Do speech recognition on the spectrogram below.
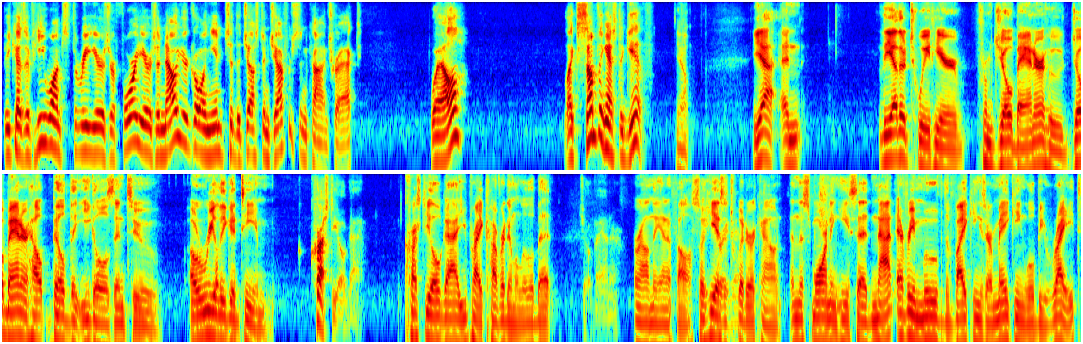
because if he wants three years or four years, and now you're going into the Justin Jefferson contract, well, like something has to give. Yeah. Yeah. And the other tweet here from Joe Banner, who Joe Banner helped build the Eagles into a really good team. Crusty old guy, Crusty old guy. You probably covered him a little bit Joe Banner. Around the NFL. So he has a Great. Twitter account. And this morning he said, Not every move the Vikings are making will be right,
